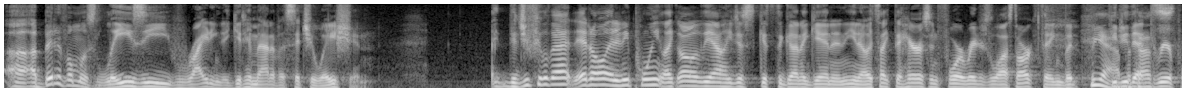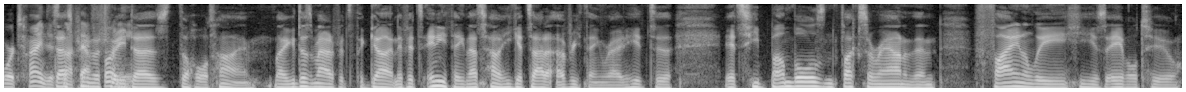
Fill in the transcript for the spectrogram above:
uh, a bit of almost lazy writing to get him out of a situation. Did you feel that at all at any point? Like, oh yeah, he just gets the gun again, and you know, it's like the Harrison Ford Raiders of the Lost Ark thing. But Yeah, if you do that three or four times, it's that's not pretty that much funny. what he does the whole time. Like it doesn't matter if it's the gun. If it's anything, that's how he gets out of everything, right? He to, it's he bumbles and fucks around, and then finally he is able to,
